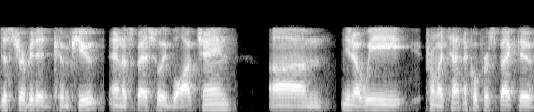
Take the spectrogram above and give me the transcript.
distributed compute and especially blockchain. Um, you know, we from a technical perspective,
